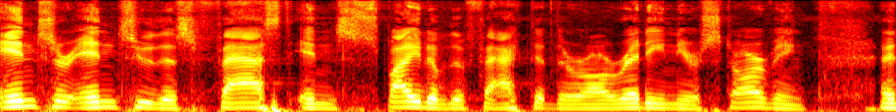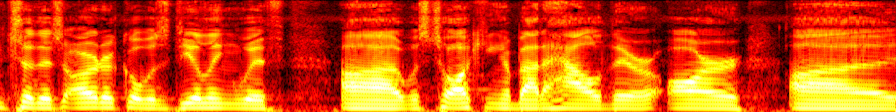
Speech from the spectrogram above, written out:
enter into this fast in spite of the fact that they're already near starving. And so this article was dealing with, uh, was talking about how there are uh,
